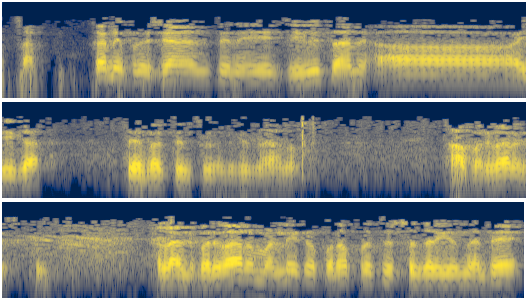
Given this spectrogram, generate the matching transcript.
చక్కని ప్రశాంతిని జీవితాన్ని హాయిగా నిర్వర్తించుకునే విధానం. ఆ పరివారం ఇస్తుంది. అలాంటి పరివారం మళ్ళీ ఇక్కడ పునఃప్రతిష్ఠ జరిగిందంటే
